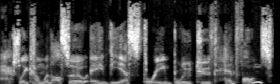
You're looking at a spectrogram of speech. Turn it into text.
actually come with also a VS3 Bluetooth headphones,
